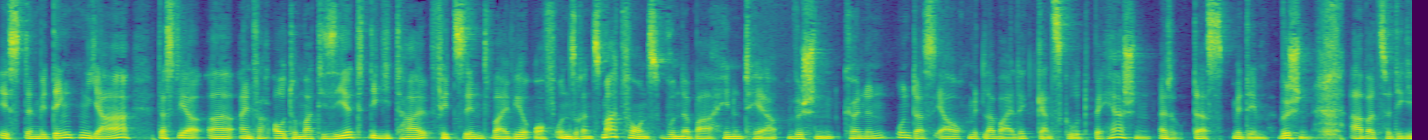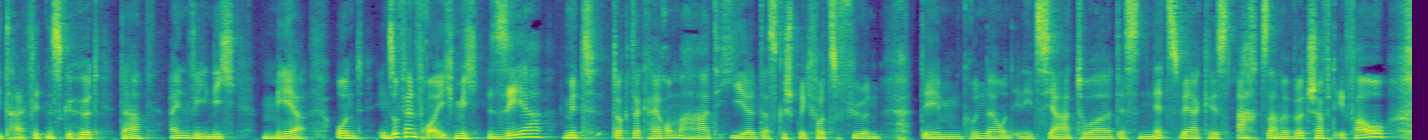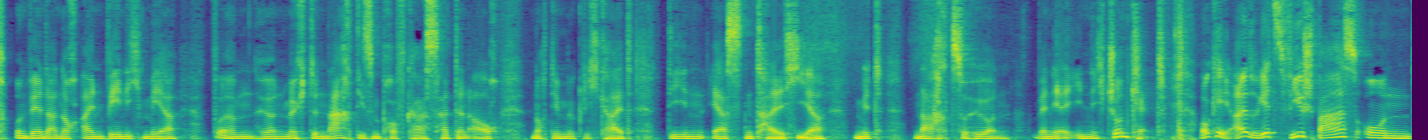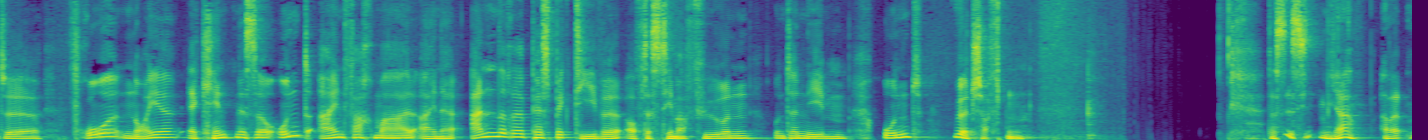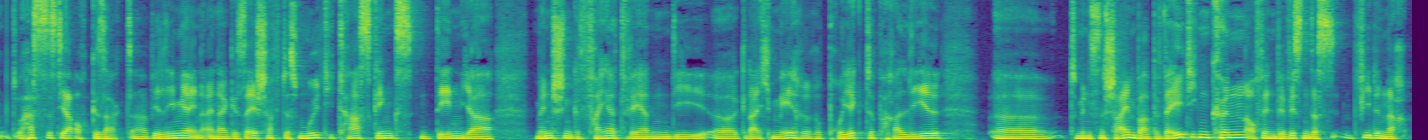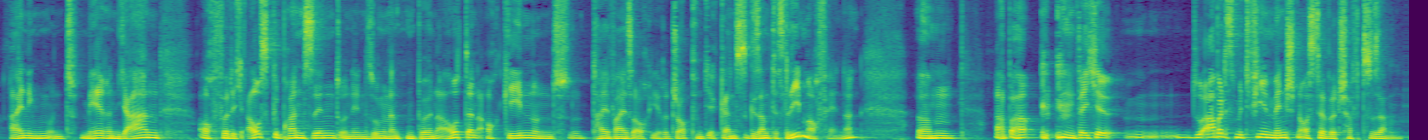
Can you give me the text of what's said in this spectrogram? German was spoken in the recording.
ist. Denn wir denken ja, dass wir äh, einfach automatisiert digital fit sind, weil wir auf unseren Smartphones wunderbar hin und her wischen können und das ja auch mittlerweile ganz gut beherrschen. Also das mit dem Wischen. Aber zur digitalen Fitness gehört da ein wenig mehr. Und insofern freue ich mich sehr, mit Dr. Kai Romhardt hier das Gespräch fortzuführen, dem Gründer und Initiator des Netzwerkes Achtsame Wirtschaft e.V. Und wer da noch ein wenig mehr ähm, hören möchte nach diesem Profcast, hat dann auch noch die Möglichkeit, den ersten Teil hier mit nachzuhören, wenn ihr ihn nicht schon kennt. Okay, also jetzt viel Spaß und äh, frohe neue Erkenntnisse und einfach mal eine andere Perspektive auf das Thema Führen, Unternehmen und Wirtschaften. Das ist, ja, aber du hast es ja auch gesagt. Äh, wir leben ja in einer Gesellschaft des Multitaskings, in denen ja Menschen gefeiert werden, die äh, gleich mehrere Projekte parallel äh, zumindest scheinbar bewältigen können, auch wenn wir wissen, dass viele nach einigen und mehreren Jahren auch völlig ausgebrannt sind und den sogenannten Burnout dann auch gehen und teilweise auch ihre Jobs und ihr ganzes gesamtes Leben auch verändern. Ähm, aber welche, du arbeitest mit vielen Menschen aus der Wirtschaft zusammen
